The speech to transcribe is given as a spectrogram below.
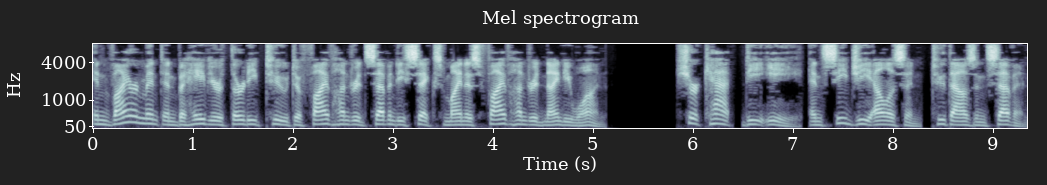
Environment and Behavior 32 to 576–591. Sherkat, D. E., and C. G. Ellison, 2007.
